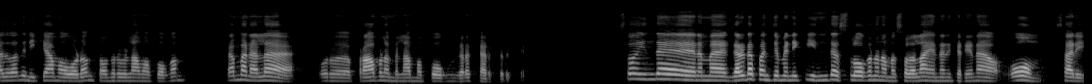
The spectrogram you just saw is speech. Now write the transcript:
அது வந்து நிற்காமல் ஓடும் தொந்தரவு இல்லாமல் போகும். ரொம்ப நல்ல ஒரு ப்ராப்ளம் இல்லாமல் போகுங்கிற கருத்து இருக்குது ஸோ இந்த நம்ம கருட பஞ்சமணிக்கு இந்த ஸ்லோகனும் நம்ம சொல்லலாம். என்னன்னு கேட்டிங்கன்னா ஓம் சாரி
